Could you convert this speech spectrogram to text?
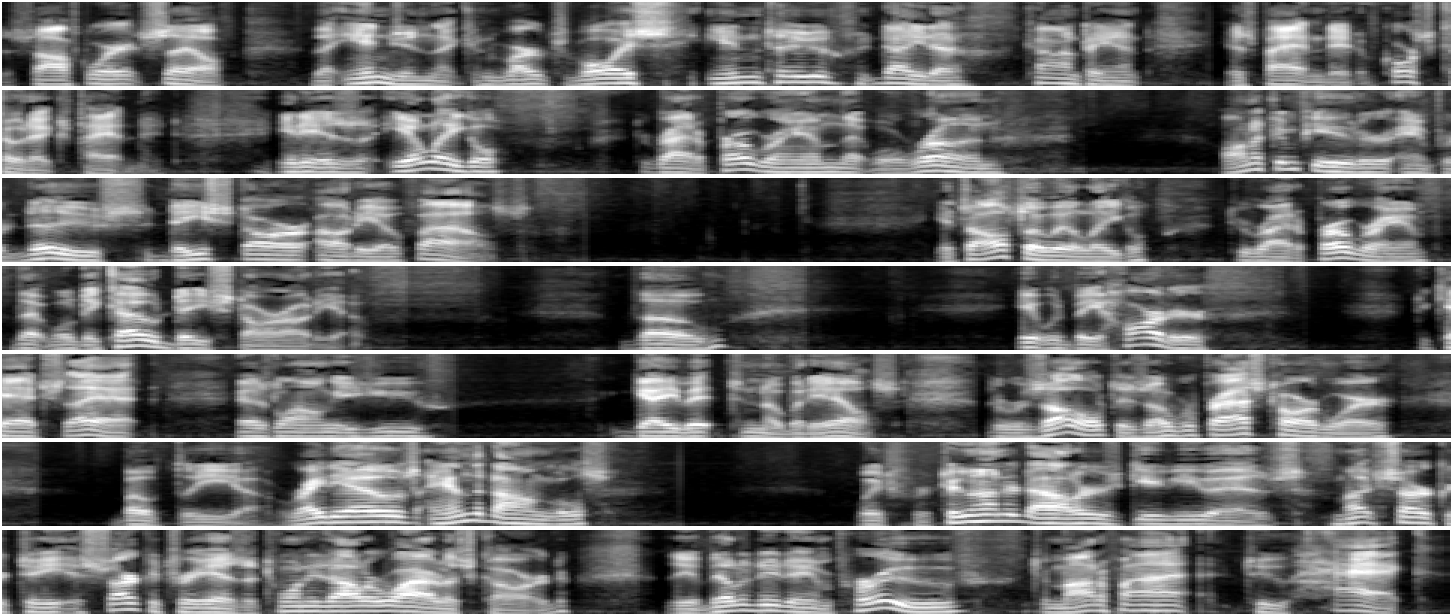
the software itself, the engine that converts voice into data content is patented. Of course, codec's patented. It is illegal to write a program that will run on a computer and produce D Star audio files. It's also illegal to write a program that will decode D Star audio, though it would be harder to catch that as long as you gave it to nobody else. The result is overpriced hardware, both the uh, radios and the dongles which for $200 give you as much circuitry, circuitry as a $20 wireless card, the ability to improve, to modify, to hack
